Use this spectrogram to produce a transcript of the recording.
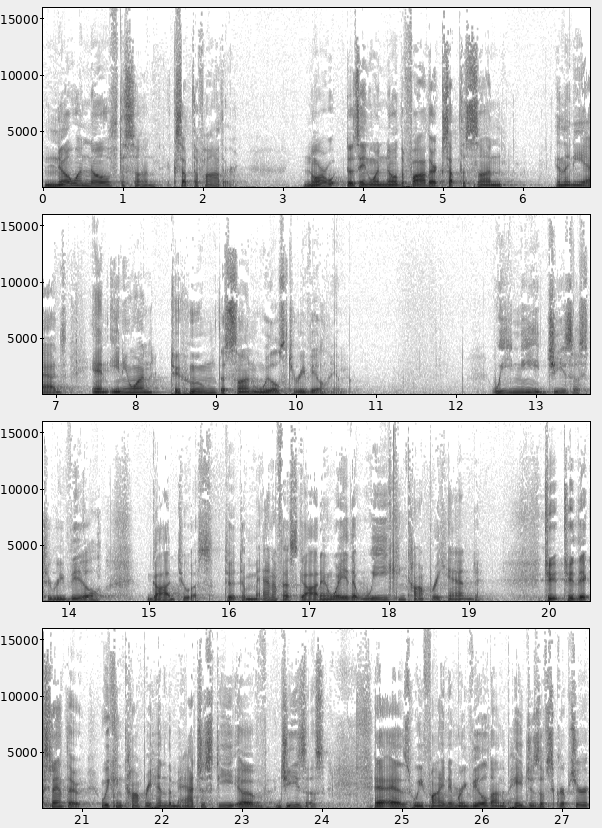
No one knows the Son except the Father, nor does anyone know the Father except the Son. And then he adds, And anyone to whom the Son wills to reveal him. We need Jesus to reveal God to us, to, to manifest God in a way that we can comprehend. To, to the extent that we can comprehend the majesty of Jesus, as we find him revealed on the pages of Scripture,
